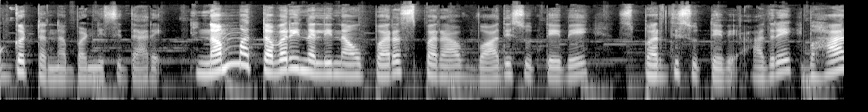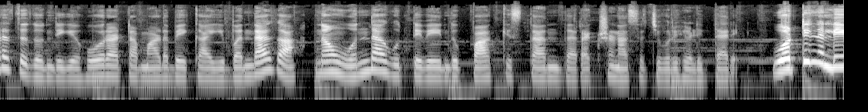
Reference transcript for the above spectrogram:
ಒಗ್ಗಟ್ಟನ್ನು ಬಣ್ಣಿಸಿದ್ದಾರೆ. ನಮ್ಮ ತವರಿನಲ್ಲಿ ನಾವು ಪರಸ್ಪರ ವಾದಿಸುತ್ತೇವೆ, ಸ್ಪರ್ಧಿಸುತ್ತೇವೆ. ಆದರೆ ಭಾರತದೊಂದಿಗೆ ಹೋರಾಟ ಮಾಡಬೇಕಾಗಿ ಬಂದಾಗ ನಾವು ಒಂದಾಗುತ್ತೇವೆ ಎಂದು ಪಾಕಿಸ್ತಾನದ ರಕ್ಷಣಾ ಸಚಿವರು ಹೇಳಿದ್ದಾರೆ. ಒಟ್ಟಿನಲ್ಲಿ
